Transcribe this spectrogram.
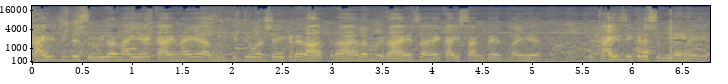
काहीच इथे सुविधा नाहीये काय नाहीये. अजून किती वर्ष इकडे राहत राहायला राहायचं आहे काही सांगता येत नाहीये. काहीच इकडे सुविधा नाहीये.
